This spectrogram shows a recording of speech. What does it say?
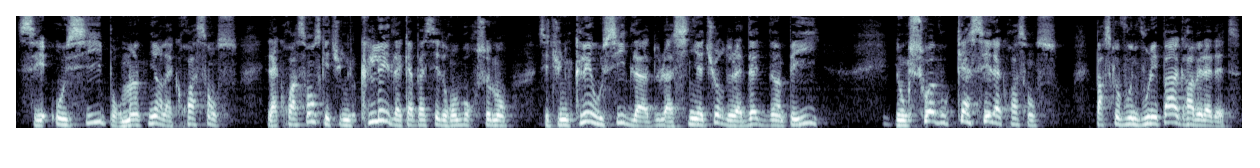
c'est aussi pour maintenir la croissance. La croissance qui est une clé de la capacité de remboursement. C'est une clé aussi de la signature de la dette d'un pays. Donc soit vous cassez la croissance parce que vous ne voulez pas aggraver la dette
